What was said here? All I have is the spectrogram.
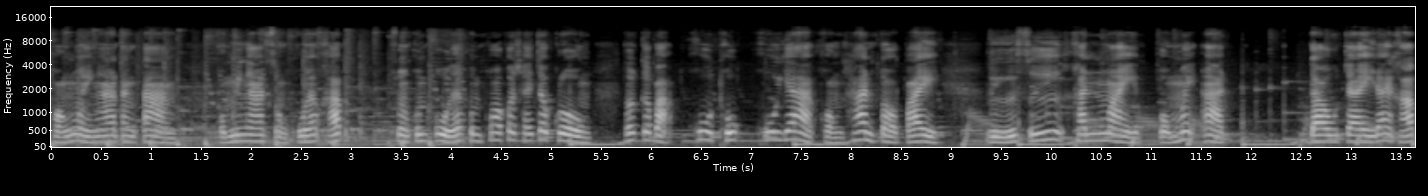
ของหน่วยงานต่างๆ ผมมีงานส่งครูแล้วครับ ส่วนคุณปู่และคุณพ่อก็ใช้เจ้าโกรงรถกระบะคู่ทุกคู่ยากของท่านต่อไป หรือซื้อคันใหม่ผมไม่อาจเดาใจได้ครับ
